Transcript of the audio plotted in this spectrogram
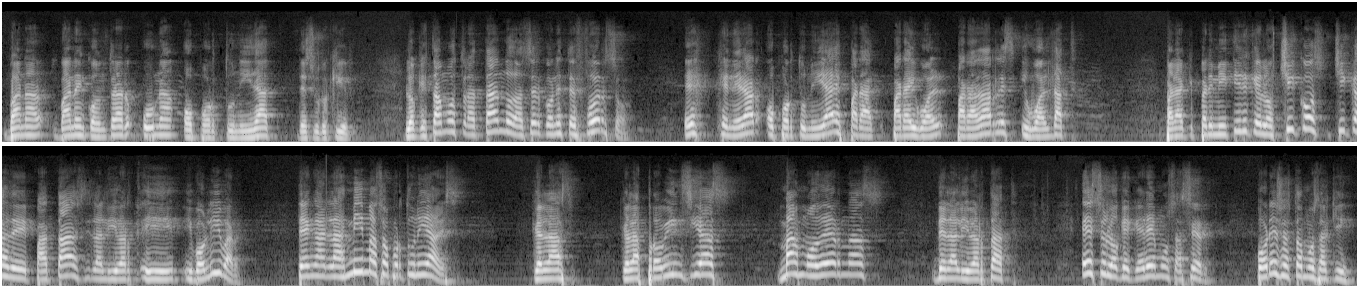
van a, van a encontrar una oportunidad de surgir. Lo que estamos tratando de hacer con este esfuerzo es generar oportunidades para, para, igual, para darles igualdad para permitir que los chicos, chicas de Patás y, la y Bolívar tengan las mismas oportunidades que las, que las provincias más modernas de la libertad. Eso es lo que queremos hacer. Por eso estamos aquí.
